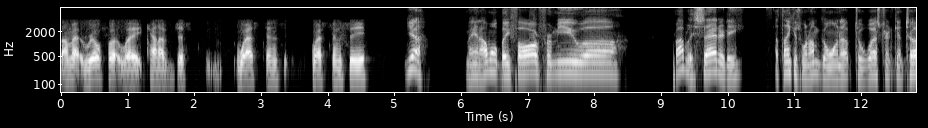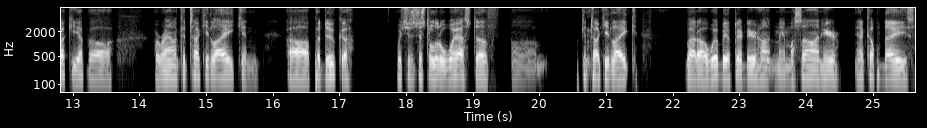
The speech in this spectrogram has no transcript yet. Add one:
I'm at Reelfoot Lake, kind of just west Tennessee West Tennessee. Yeah. Man, I won't be far from you uh probably Saturday. I think is when I'm going up to western Kentucky up uh around Kentucky Lake and uh Paducah, which is just a little west of um, Kentucky Lake. But uh we'll be up there deer hunting, me and my son here in a couple days.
